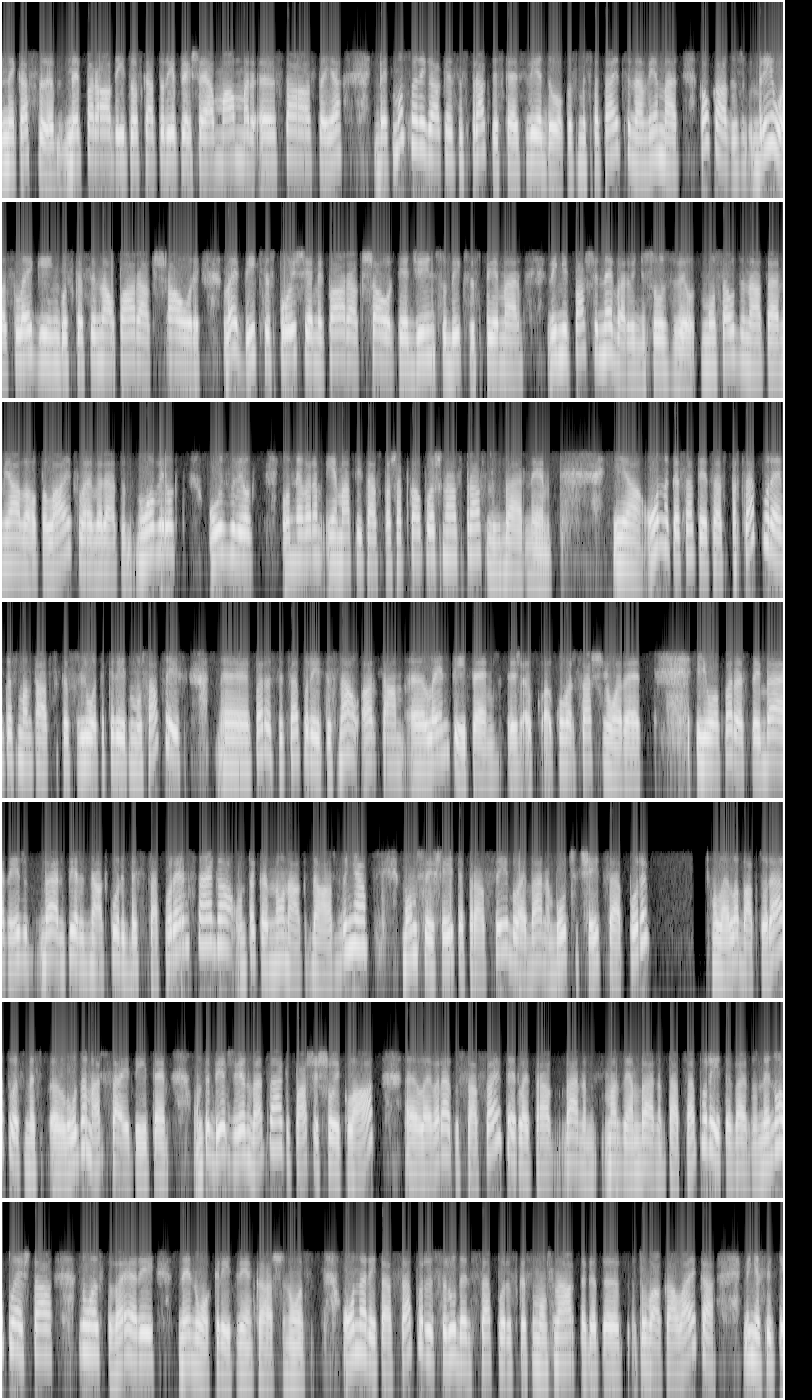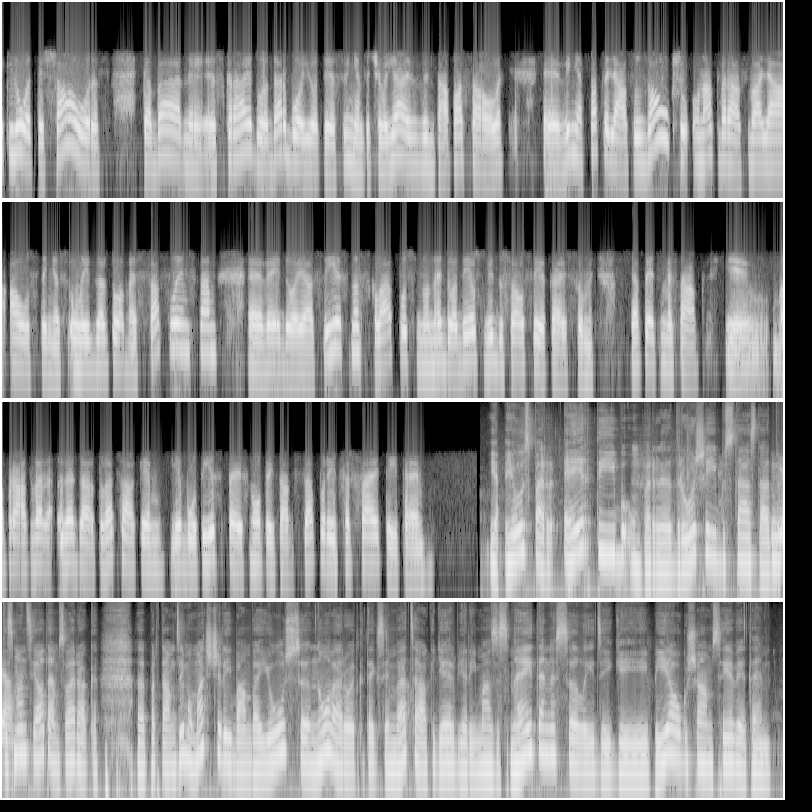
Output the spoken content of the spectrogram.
nekas neparādītos, kā tur iepriekšējā mamma stāsta, ja, bet mums svarīgākais tas praktiskais viedoklis. Mēs pat aicinām vienmēr kaut kādus brīvos legingus, kas ir nav pārāk šauri, vai bikses puišiem ir pārāk šauri tie džinsu bikses piemēram, viņi paši nevar viņus uzvilkt. Mūsu audzinātājiem jāvelta laiks, lai varētu novilkt, uzvilkt, un nevaram iemācīt tās pašapkalpošanās prasmes bērniem. Jā, un kas attiecās par cepurēm, kas man tāds, kas ļoti krīt mūsu acīs, e, parasti cepurītes nav ar tām e, lentītēm, e, ko var sašņorēt, jo parasti bērni ir bērni pieredzināti, kuri bez cepurēm staigā, un tā, kad nonāk dārziņā, mums ir šī te prasība, lai bērnam būtu šī cepure. Lai labāk turētos, mēs eh, lūdzam ar saitītēm. Un te bieži vien vecāki paši šuj klāt, eh, lai varētu sasaitēt, lai tā bērnam, mazajam bērnam tā cepurīte vai nu nenoplēš tā nost, vai arī nenokrīt vienkārši nost. Un arī tās sapuras, rudens sapuras, kas mums nāk tagad eh, tuvākā laikā, viņas ir tik ļoti šauras, ka bērni skraido, darbojoties, viņiem taču jāizzina tā pasaule. Viņa paceļās uz augšu un atverās vaļā austiņas, un līdz ar to mēs saslimstam, veidojās iesnas, klepus, nu nedod Dievs vidusauls iekaisumi. Tāpēc mēs tā, prāt, redzētu vecākiem, ja būtu iespējas nopirkt tādas cepurītes ar saitītēm. Jā, jūs par ērtību un par eh, drošību stāstāt, bet Jā. tas mans jautājums vairāk par tām dzimuma atšķirībām. Vai jūs novērojat, ka, teiksim, vecāki ģērbja arī mazas meitenes, līdzīgi pieaugušām sievietēm?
